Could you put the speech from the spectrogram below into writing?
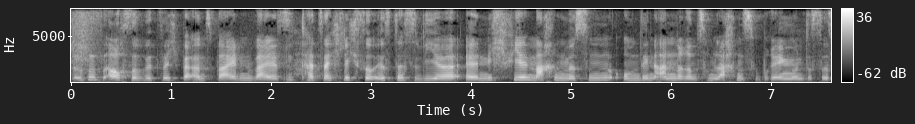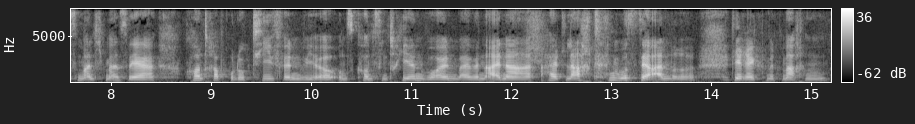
Das ist auch so witzig bei uns beiden, weil es tatsächlich so ist, dass wir äh, nicht viel machen müssen, um den anderen zum Lachen zu bringen. Und das ist manchmal sehr kontraproduktiv, wenn wir uns konzentrieren wollen, weil wenn einer halt lacht, dann muss der andere direkt mitmachen.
